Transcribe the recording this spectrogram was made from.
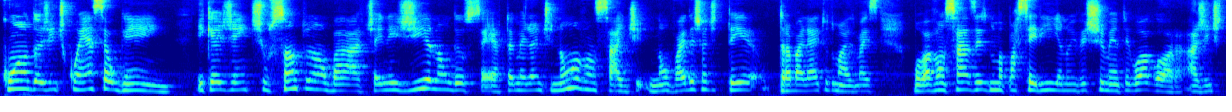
quando a gente conhece alguém e que a gente, o santo não bate, a energia não deu certo, é melhor a gente não avançar, a gente não vai deixar de ter, trabalhar e tudo mais, mas bom, avançar às vezes numa parceria, num investimento, igual agora. A gente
